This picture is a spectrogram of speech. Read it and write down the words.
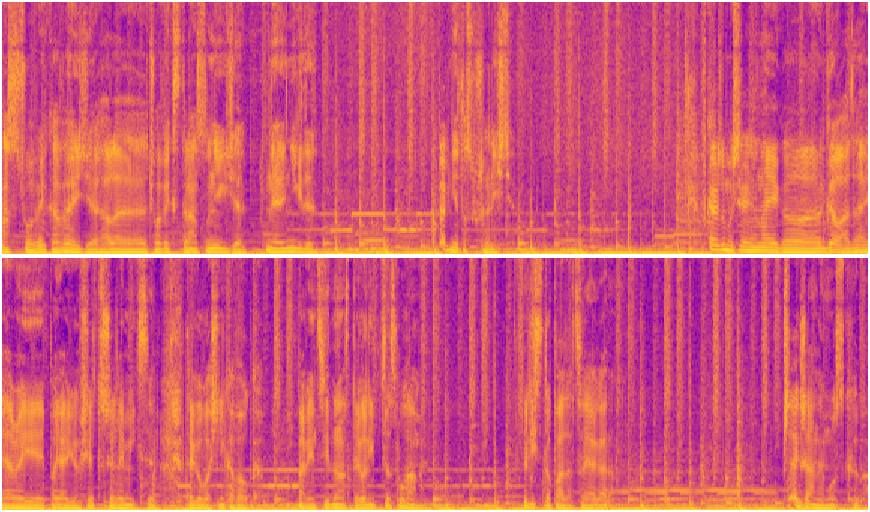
Trans człowieka wejdzie, ale człowiek z transu nigdzie. Nie, nigdy. Pewnie to słyszeliście. W każdym razie na jego Goa Diary pojawią się trzy remiksy tego właśnie kawałka. A więc 11 lipca słuchamy. Listopada, co ja gadam. Przegrzany mózg chyba.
